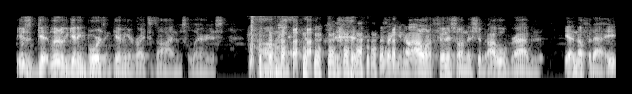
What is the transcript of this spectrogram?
He was get literally getting boards and giving it right to Zion. It was hilarious. Um, He's like, you know, I don't want to finish on this shit, but I will grab it. Yeah, enough of that. He, I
